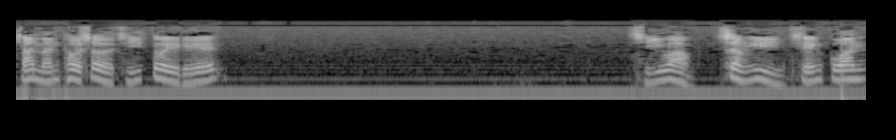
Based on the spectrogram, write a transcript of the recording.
三门特色及对联，期望圣誉贤官，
